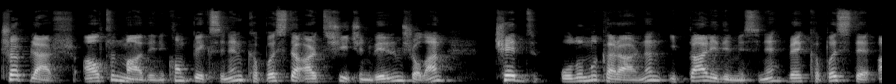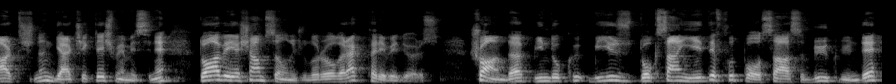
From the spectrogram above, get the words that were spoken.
Çöpler Altın Madeni Kompleksinin kapasite artışı için verilmiş olan ÇED olumlu kararının iptal edilmesini ve kapasite artışının gerçekleşmemesini doğa ve yaşam savunucuları olarak talep ediyoruz. Şu anda 1997 futbol sahası büyüklüğünde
